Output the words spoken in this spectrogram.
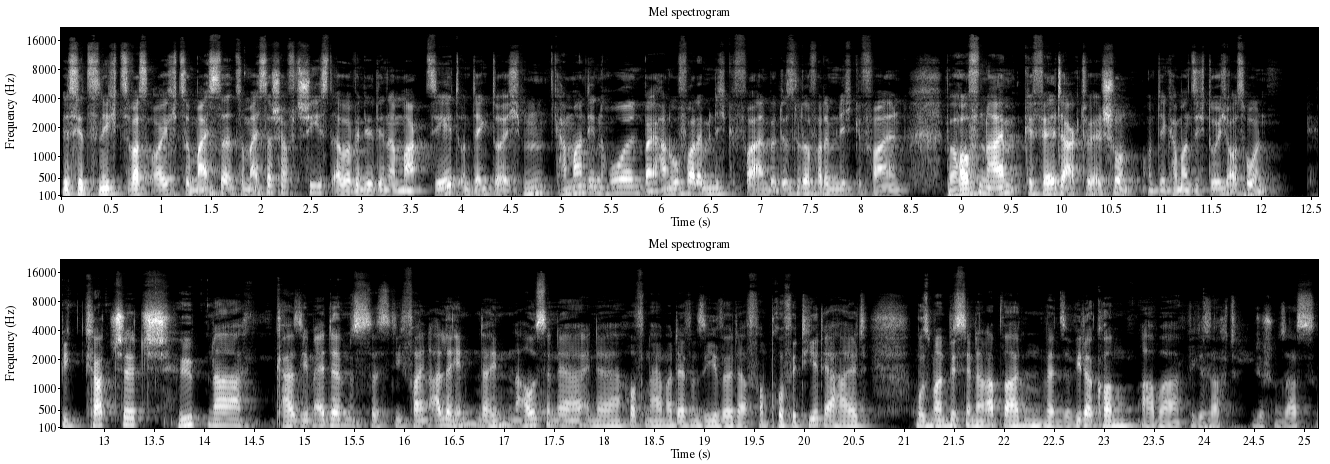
ist jetzt nichts, was euch zur, Meister, zur Meisterschaft schießt, aber wenn ihr den am Markt seht und denkt euch, hm, kann man den holen? Bei Hannover hat er mir nicht gefallen, bei Düsseldorf hat er mir nicht gefallen. Bei Hoffenheim gefällt er aktuell schon und den kann man sich durchaus holen. Bikacic, Hübner, Kasim Adams, das, die fallen alle hinten da hinten aus in der, in der Hoffenheimer Defensive. Davon profitiert er halt. Muss man ein bisschen dann abwarten, wenn sie wiederkommen. Aber wie gesagt, wie du schon sagst,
